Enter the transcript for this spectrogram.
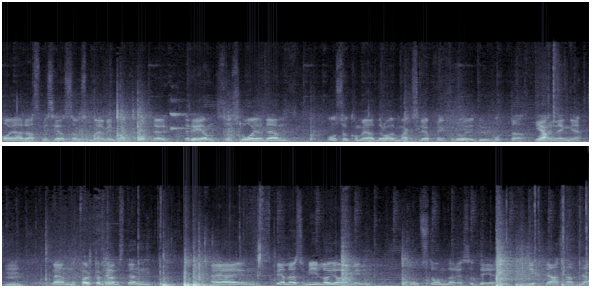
har jag Rasmus Hedström som är min backpartner ren så slår jag den och så kommer jag dra en maxlöpning för då är du borta Ja. för länge. Men först och främst den är jag en spelare som gillar att göra min motståndare så det är viktigast att jag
